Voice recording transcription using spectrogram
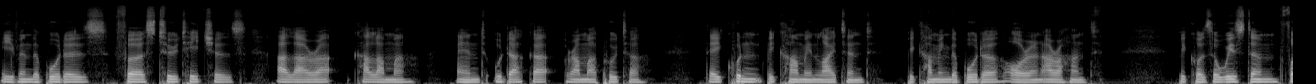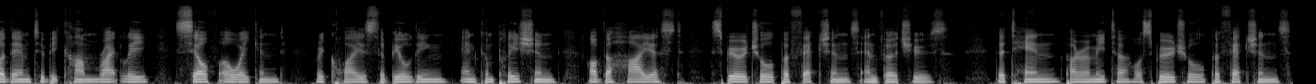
Even the Buddha's first two teachers, Alara Kalama and Uddaka Ramaputta, they couldn't become enlightened, becoming the Buddha or an Arahant, because the wisdom for them to become rightly self awakened requires the building and completion of the highest spiritual perfections and virtues the ten paramita or spiritual perfections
